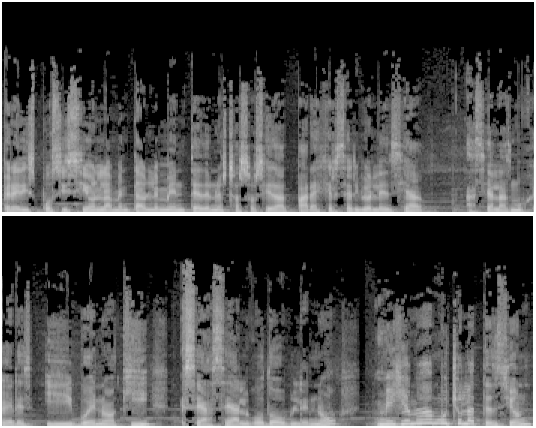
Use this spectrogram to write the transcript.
predisposición, lamentablemente, de nuestra sociedad para ejercer violencia hacia las mujeres. Y bueno, aquí se hace algo doble, ¿no? Me llamaba mucho la atención,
